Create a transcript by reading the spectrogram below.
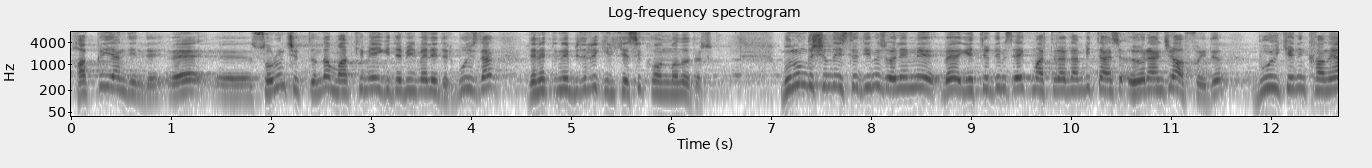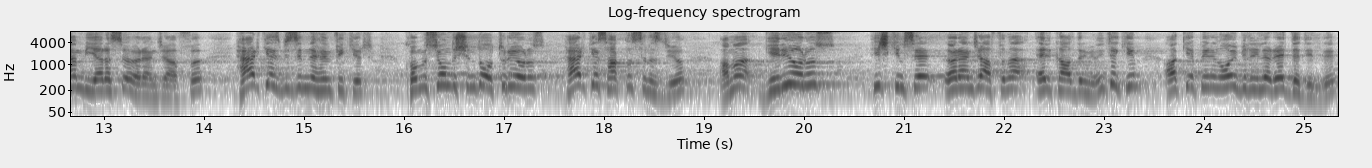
hakkı yendiğinde ve e, sorun çıktığında mahkemeye gidebilmelidir. Bu yüzden denetlenebilirlik ilkesi konmalıdır. Bunun dışında istediğimiz önemli ve getirdiğimiz ek maddelerden bir tanesi öğrenci affıydı. Bu ülkenin kanayan bir yarası öğrenci affı. Herkes bizimle hemfikir. Komisyon dışında oturuyoruz. Herkes haklısınız diyor. Ama geliyoruz hiç kimse öğrenci affına el kaldırmıyor. Nitekim AKP'nin oy birliğiyle reddedildi.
